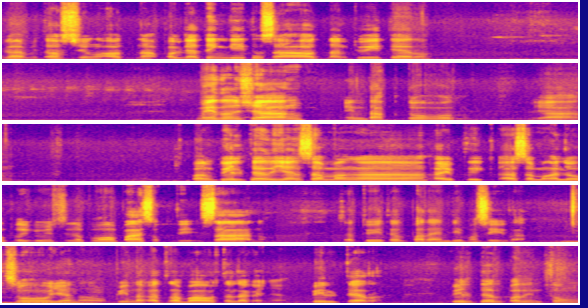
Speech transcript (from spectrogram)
gamit. Tapos yung out na. Pagdating dito sa out ng Twitter, meron siyang inductor. Yan. Pang filter yan sa mga high freq ah, sa mga low frequency na pumapasok di, sa ano sa Twitter para hindi masira. So, yan ang pinakatrabaho talaga niya. Filter. Filter pa rin tong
